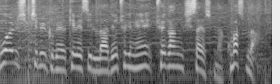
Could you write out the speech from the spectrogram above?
9월 17일 금요일 KBS 일라디오 최경의 최강 시사였습니다. 고맙습니다.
